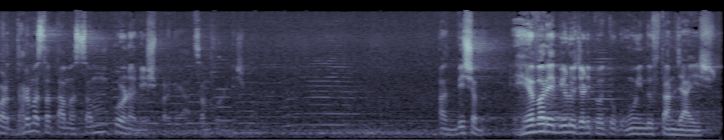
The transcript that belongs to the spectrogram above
પણ ધર્મ સત્તામાં સંપૂર્ણ નિષ્ફળ ગયા. સંપૂર્ણ નિષ્ફળ. અને બિશપ હેવરે બીડું ઝડપ્યું હતું હું હિન્દુસ્તાન જઈશ.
